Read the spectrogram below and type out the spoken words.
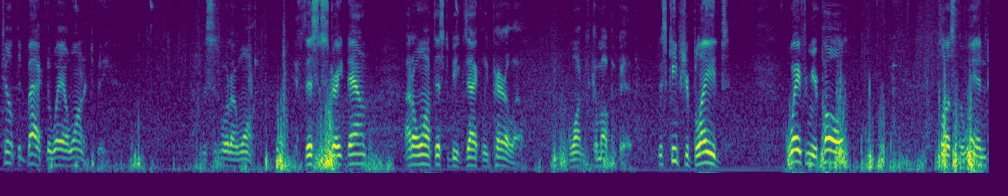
tilted back the way I want it to be. This is what I want. If this is straight down, I don't want this to be exactly parallel. I want it to come up a bit. This keeps your blades away from your pole, plus the wind.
